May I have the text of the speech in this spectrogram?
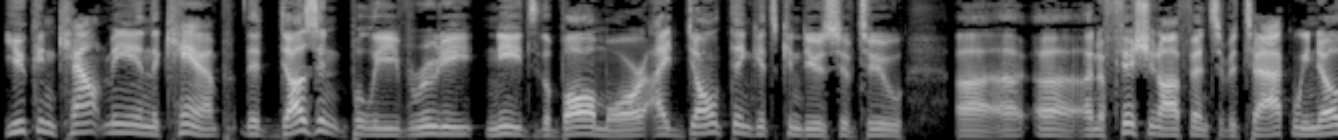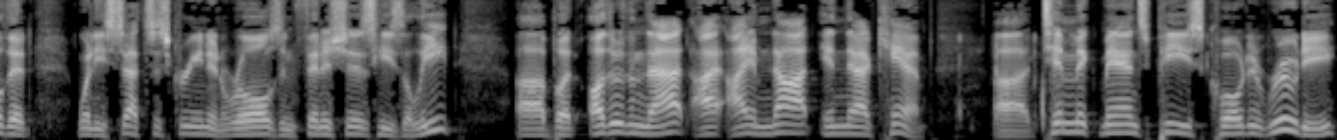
you can count me in the camp that doesn't believe Rudy needs the ball more. I don't think it's conducive to uh, uh, uh, an efficient offensive attack. We know that when he sets a screen and rolls and finishes, he's elite. Uh, but other than that, I, I, am not in that camp. Uh, Tim McMahon's piece quoted Rudy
